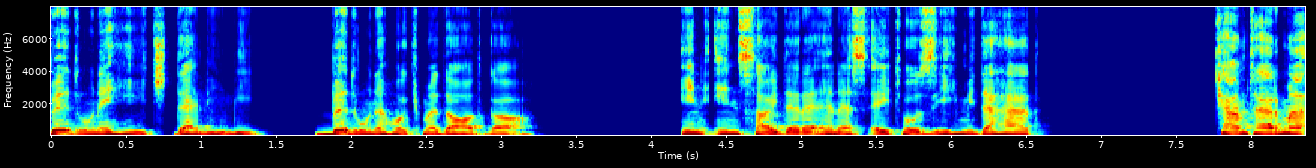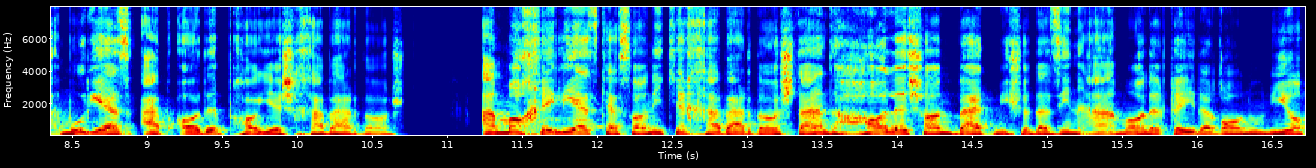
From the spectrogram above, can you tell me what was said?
بدون هیچ دلیلی بدون حکم دادگاه. این اینسایدر NSA توضیح می دهد کمتر معموری از ابعاد پایش خبر داشت. اما خیلی از کسانی که خبر داشتند حالشان بد می‌شد. از این اعمال غیرقانونی و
